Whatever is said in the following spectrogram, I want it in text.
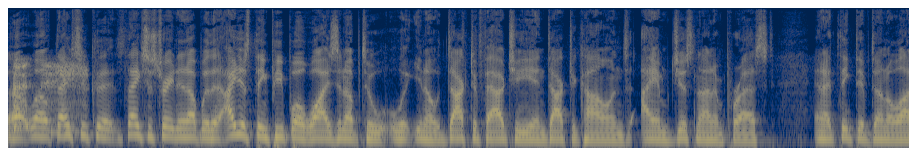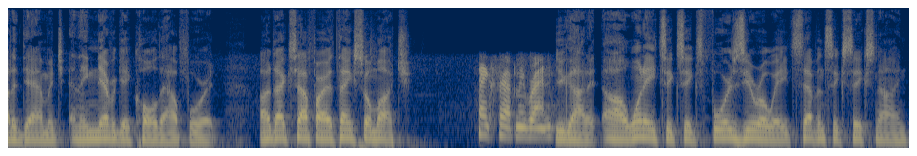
Uh, well, thanks for thanks for straightening up with it. I just think people are wising up to you know Dr. Fauci and Dr. Collins. I am just not impressed and I think they've done a lot of damage, and they never get called out for it. Uh. Saphier, thanks so much. Thanks for having me, Brian. You got it. Uh, one eight six six four zero eight seven six six nine.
